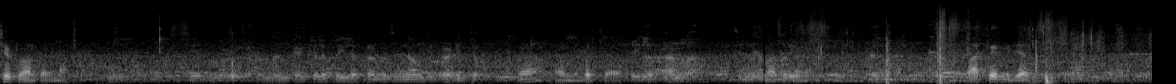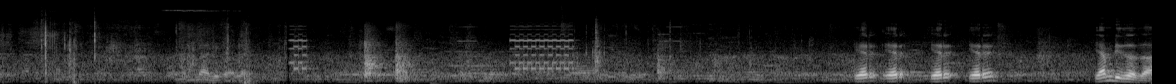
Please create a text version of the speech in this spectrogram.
ಶಿಫ್ಟ್ ಮಾಡ್ತಾರೆ ನಾ ನಂಗೆ actually free left hand signal ಬಿಟ್ಟು ಅಡಿದ್ದು ಹಾಂ ಒಂದು ಬರ್ತಾ ಫ್ರೀ ಲೆಫ್ಟ್ ಹ್ಯಾಂಡ್ ಸಿಗ್ನಲ್ ಮಾತ್ರ ಮಾತೇರು ನಿಜ ಹದಿನಾಲ್ಕು ಕಾಲ ಎರ್ ಎರ್ ಎರ್ ಎಂ ಡಿಸೋದಾ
